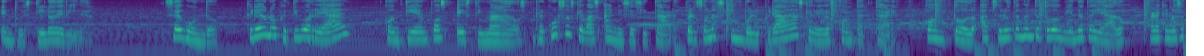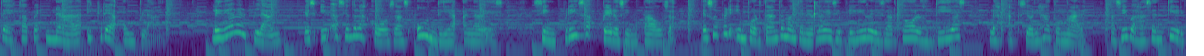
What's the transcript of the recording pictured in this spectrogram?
en tu estilo de vida. Segundo, crea un objetivo real con tiempos estimados, recursos que vas a necesitar, personas involucradas que debes contactar, con todo, absolutamente todo bien detallado para que no se te escape nada y crea un plan. La idea del plan es ir haciendo las cosas un día a la vez, sin prisa pero sin pausa. Es súper importante mantener la disciplina y revisar todos los días las acciones a tomar. Así vas a sentir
